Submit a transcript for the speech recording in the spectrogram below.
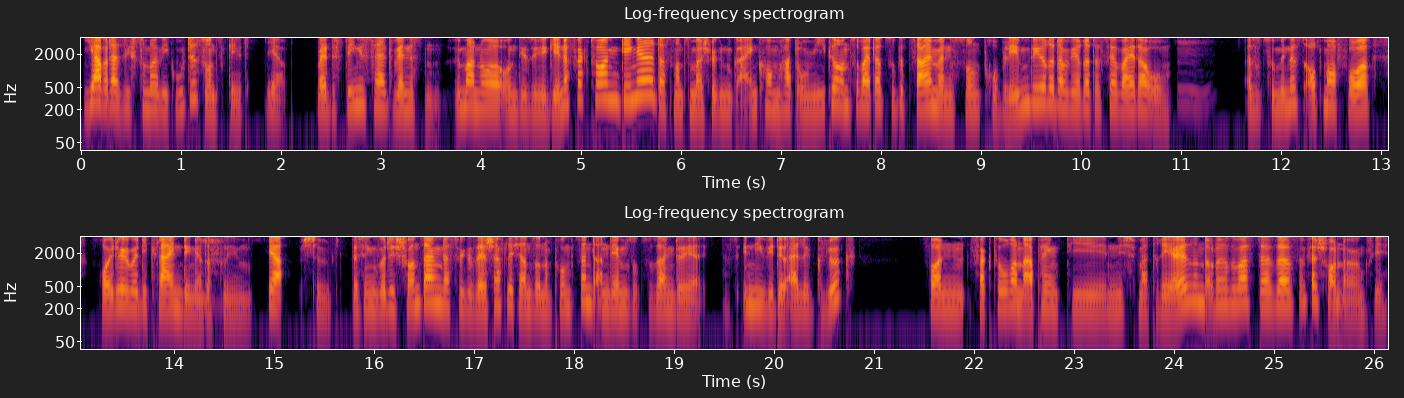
Ja, aber da siehst du mal, wie gut es uns geht. Ja. Weil das Ding ist halt, wenn es immer nur um diese Hygienefaktoren ginge, dass man zum Beispiel genug Einkommen hat, um Miete und so weiter zu bezahlen, wenn es so ein Problem wäre, dann wäre das ja weiter oben. Mhm. Also zumindest auch mal vor Freude über die kleinen Dinge des Lebens. Ja, stimmt. Deswegen würde ich schon sagen, dass wir gesellschaftlich an so einem Punkt sind, an dem sozusagen der, das individuelle Glück von Faktoren abhängt, die nicht materiell sind oder sowas, da, da, sind wir schon irgendwie.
